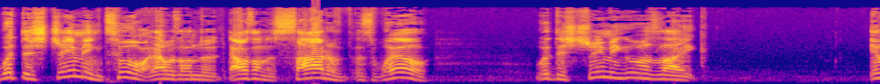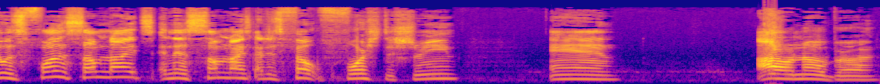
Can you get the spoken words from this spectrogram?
with the streaming too, that was on the that was on the side of as well. With the streaming, it was like it was fun some nights, and then some nights I just felt forced to stream, and I don't know, bro.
